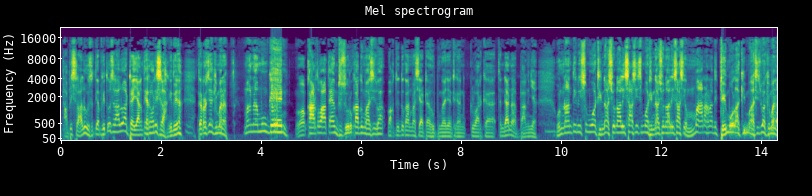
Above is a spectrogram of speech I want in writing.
tapi selalu setiap itu selalu ada yang teroris lah gitu ya. Terorisnya gimana? Mana mungkin oh, kartu ATM disuruh kartu mahasiswa. Waktu itu kan masih ada hubungannya dengan keluarga cendana banknya. Oh, nanti ini semua dinasionalisasi, semua dinasionalisasi. Marah nanti demo lagi mahasiswa gimana?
